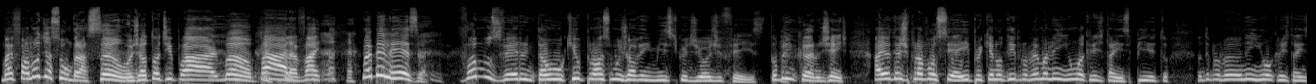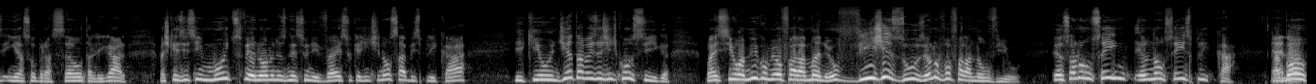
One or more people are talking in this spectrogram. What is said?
Mas falou de assombração, eu já tô tipo, ah, irmão, para, vai. Mas beleza. Vamos ver então o que o próximo jovem místico de hoje fez. Tô brincando, gente. Aí eu deixo para você aí, porque não tem problema nenhum acreditar em espírito, não tem problema nenhum acreditar em, em assombração, tá ligado? Acho que existem muitos fenômenos nesse universo que a gente não sabe explicar e que um dia talvez a gente consiga. Mas se um amigo meu falar, mano, eu vi Jesus, eu não vou falar não viu. Eu só não sei, eu não sei explicar. Tá é, bom?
